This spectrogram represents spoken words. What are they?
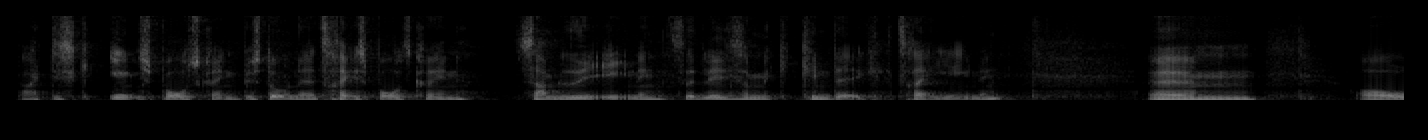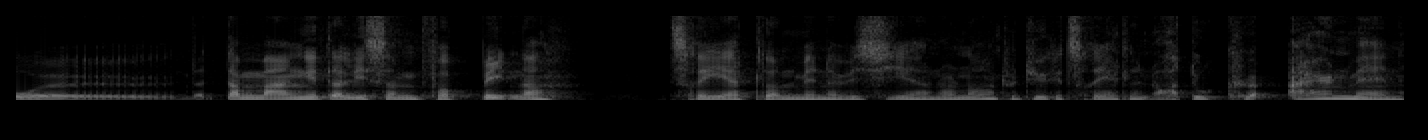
faktisk en sportsgren, bestående af tre sportsgrene, samlet i en. Ikke? Så det er ligesom et kinderæg, tre i en. Ikke? Øhm, og øh, der er mange, der ligesom forbinder triathlon men når vi siger, nå, nå, du dyrker triathlon, nå, du kører Ironman.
